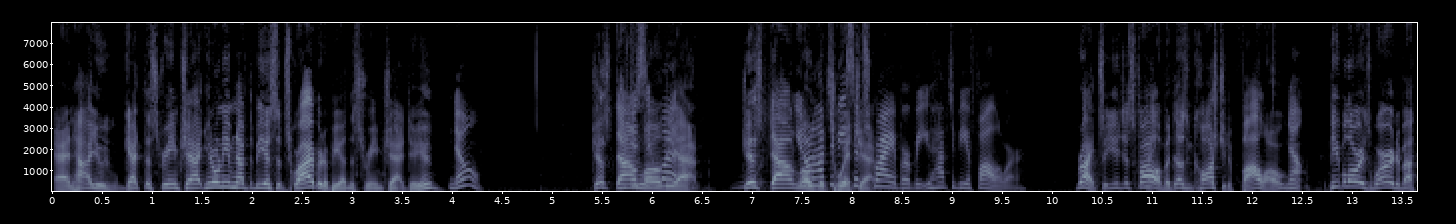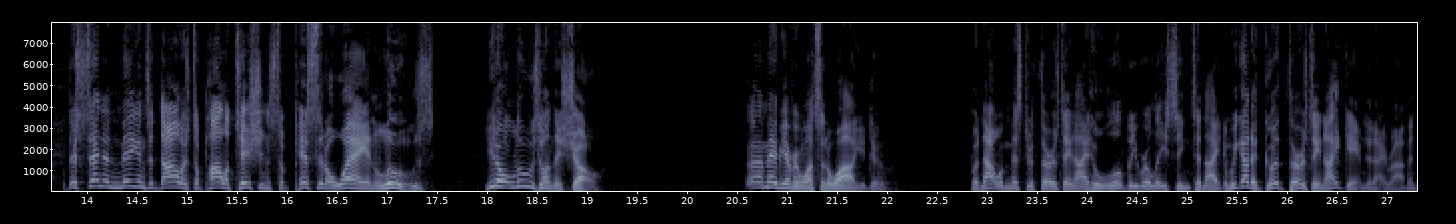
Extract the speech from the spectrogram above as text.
And how you get the stream chat, you don't even have to be a subscriber to be on the stream chat, do you? no Just just- download what? the app. Just download you don't have to be a Twitch app. subscriber but you have to be a follower Right, so you just follow, but it doesn't cost you to follow. No. People are always worried about they're sending millions of dollars to politicians to piss it away and lose. You don't lose on this show. Uh, maybe every once in a while you do. But not with Mr. Thursday Night, who will be releasing tonight. And we got a good Thursday night game tonight, Robin.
